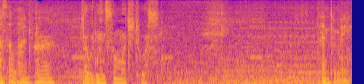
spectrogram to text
Cross that line for her That would mean so much to us. and to me.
